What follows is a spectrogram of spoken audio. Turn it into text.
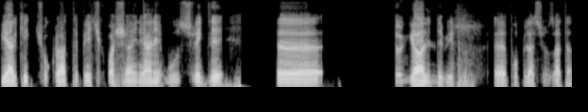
bir erkek çok rahat tepeye çıkıp aşağı iniyor. Yani bu sürekli eee, döngü halinde bir eee, popülasyon zaten.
